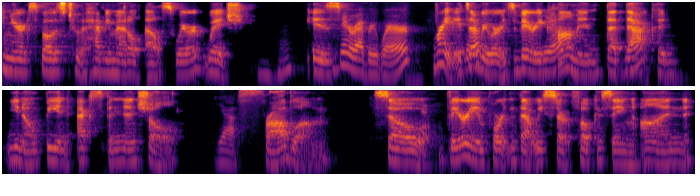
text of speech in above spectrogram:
and you're exposed to a heavy metal elsewhere which mm-hmm. is they're everywhere right it's yep. everywhere it's very yep. common that that could you know be an exponential yes problem so very important that we start focusing on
